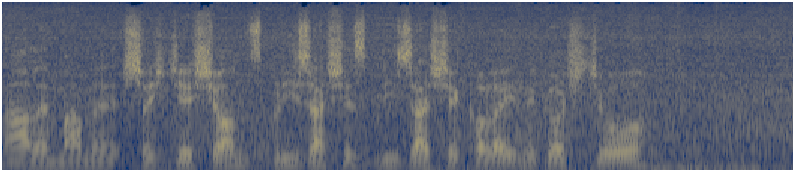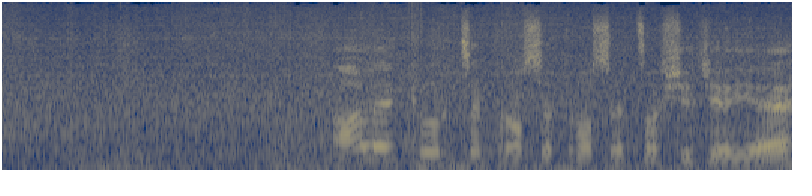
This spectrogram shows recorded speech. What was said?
No ale mamy 60, zbliża się, zbliża się kolejny gościu. Ale kurczę, proszę, proszę, co się dzieje?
